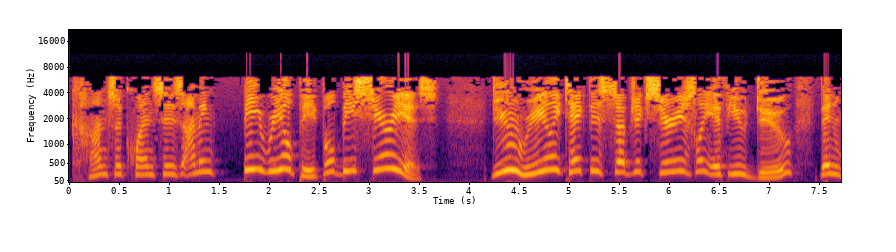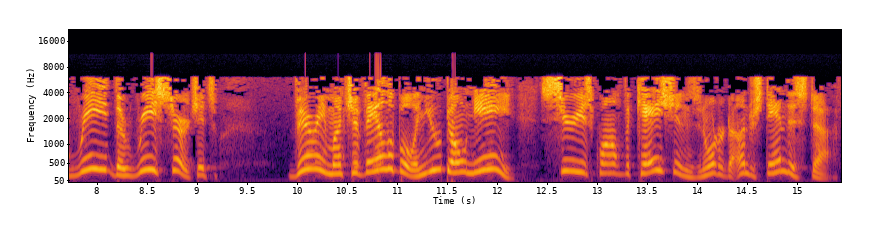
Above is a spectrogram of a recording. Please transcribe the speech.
consequences. I mean, be real people, be serious. Do you really take this subject seriously? If you do, then read the research. It's very much available and you don't need serious qualifications in order to understand this stuff.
